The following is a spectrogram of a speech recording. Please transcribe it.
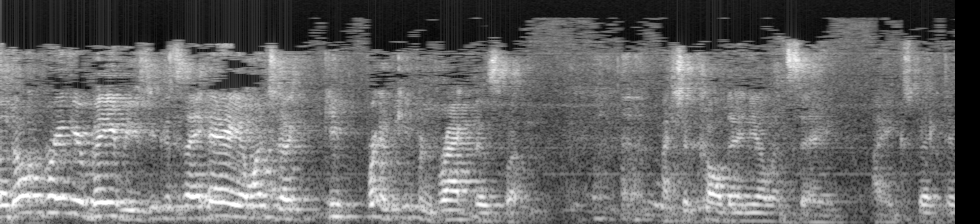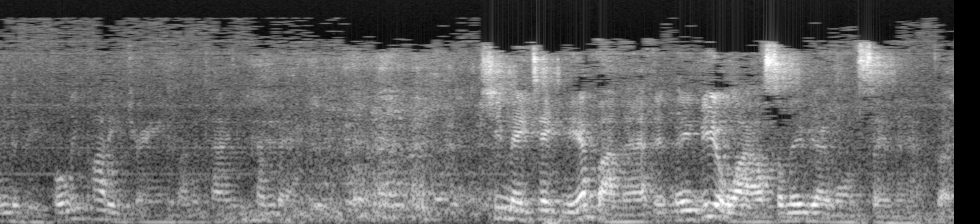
so don't bring your babies. You can say, hey, I want you to keep, keep in practice, but I should call Danielle and say, I expect him to be fully potty trained by the time you come back. she may take me up on that. It may be a while, so maybe I won't say that. But,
